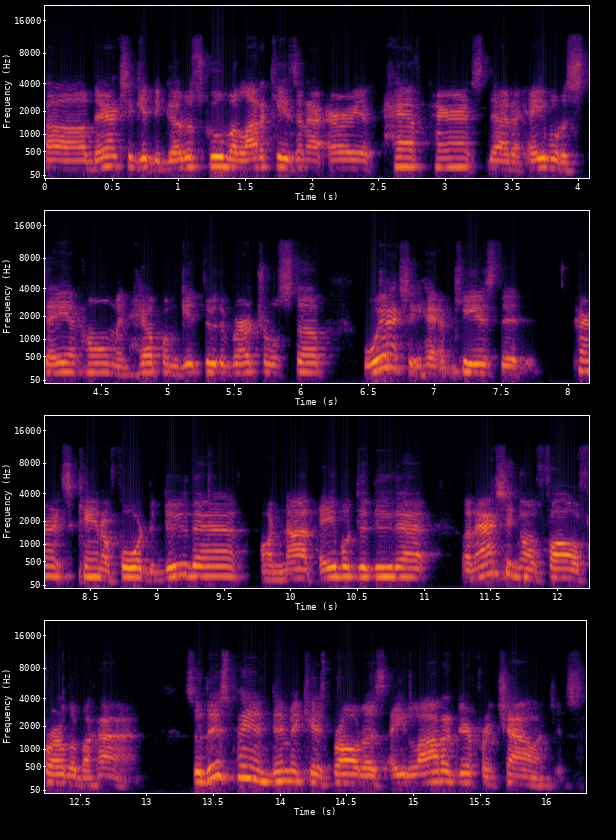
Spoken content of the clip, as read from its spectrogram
uh, they actually get to go to school, but a lot of kids in our area have parents that are able to stay at home and help them get through the virtual stuff. We actually have kids that parents can't afford to do that, are not able to do that, and actually going to fall further behind. So this pandemic has brought us a lot of different challenges.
